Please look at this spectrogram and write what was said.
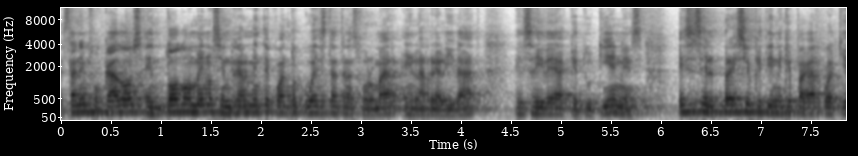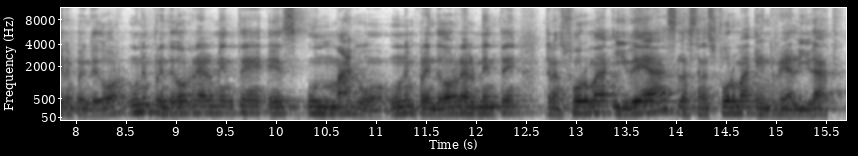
están enfocados en todo menos en realmente cuánto cuesta transformar en la realidad esa idea que tú tienes. Ese es el precio que tiene que pagar cualquier emprendedor. Un emprendedor realmente es un mago, un emprendedor realmente transforma ideas, las transforma en realidad.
